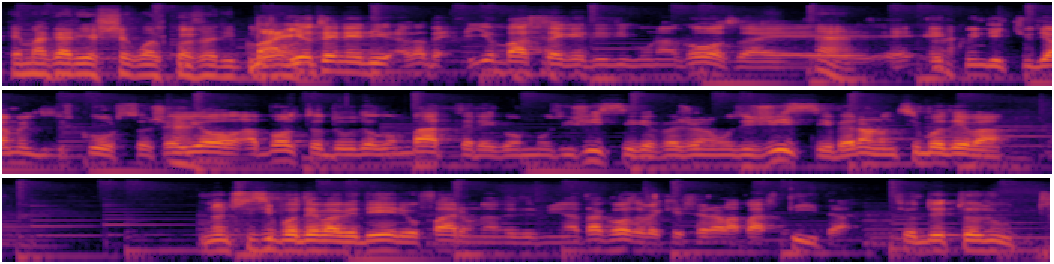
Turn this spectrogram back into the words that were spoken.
e magari esce qualcosa di buono? Ma io te ne dico, vabbè, io basta che ti dico una cosa e, Eh. e- e quindi chiudiamo il discorso. Cioè, Eh. io a volte ho dovuto combattere con musicisti che facevano musicisti, però non si poteva. Non ci si poteva vedere o fare una determinata cosa perché c'era la partita. Ti ho detto tutto.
